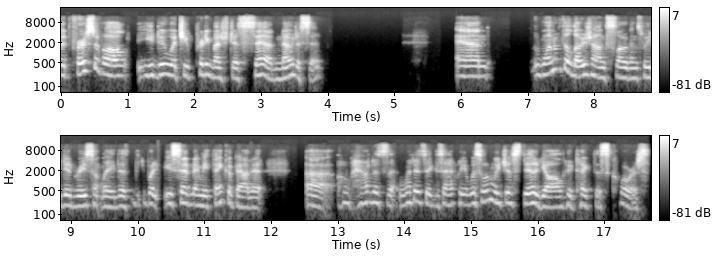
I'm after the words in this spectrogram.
but first of all you do what you pretty much just said notice it and one of the lojong slogans we did recently that what you said made me think about it uh, oh, how does that, what is exactly? It was the one we just did, y'all who take this course.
